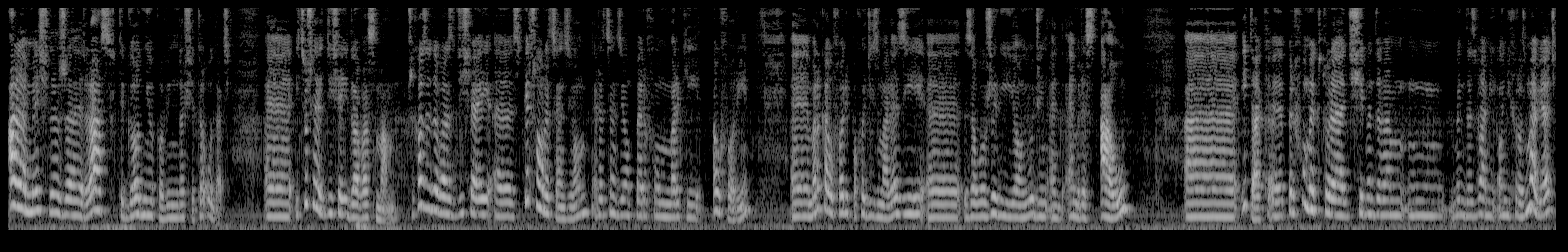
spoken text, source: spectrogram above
ale myślę, że raz w tygodniu powinno się to udać. I cóż ja dzisiaj dla Was mam? Przychodzę do Was dzisiaj z pierwszą recenzją, recenzją perfum marki Euphorii. E, Marka Euphorii pochodzi z Malezji, założyli ją Eugene and Emrys Au. E, I tak, e, perfumy, które dzisiaj będę, wam, mm, będę z Wami o nich rozmawiać,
